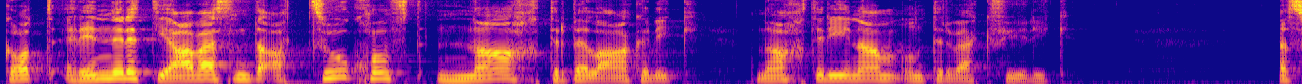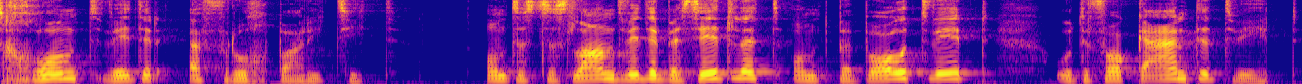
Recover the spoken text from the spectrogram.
Gott erinnert die Anwesenden an die Zukunft nach der Belagerung, nach der Einnahme und der Wegführung. Es kommt wieder eine fruchtbare Zeit und dass das Land wieder besiedelt und bebaut wird und davon geerntet wird.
